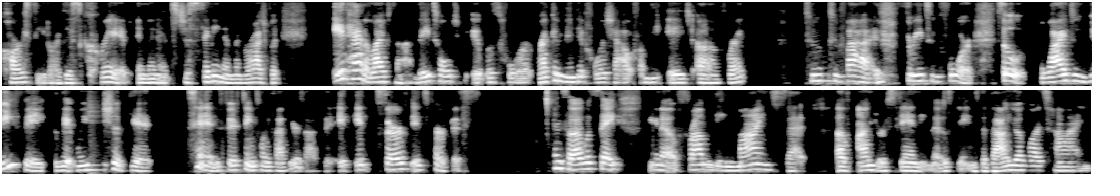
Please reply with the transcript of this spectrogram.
car seat or this crib, and then it's just sitting in the garage. But it had a lifetime. They told you it was for recommended for a child from the age of right two to five, three to four. So why do we think that we should get 10, 15, 25 years out of it? It, it served its purpose. And so I would say, you know, from the mindset of understanding those things, the value of our time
